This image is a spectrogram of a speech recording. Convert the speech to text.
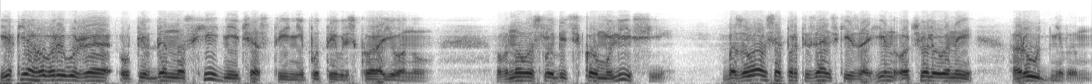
Як я говорив уже у південно-східній частині Путивльського району, в Новослобідському лісі базувався партизанський загін, очолюваний Руднєвим.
